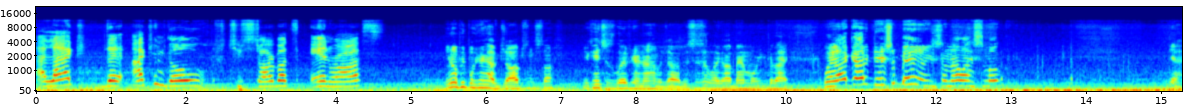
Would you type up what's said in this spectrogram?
I like that I can go to Starbucks and Ross. You know people here have jobs and stuff? You can't just live here and not have a job. This isn't like Alabama where you can be like, well, I got a disability, so now I smoke. Yeah,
